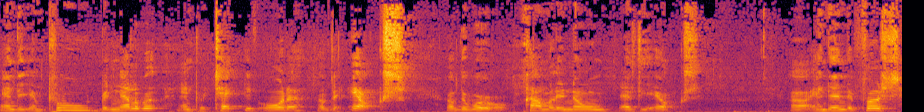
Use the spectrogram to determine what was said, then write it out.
and the Improved Benevolent and Protective Order of the Elks of the world, commonly known as the Elks. Uh, and then the first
